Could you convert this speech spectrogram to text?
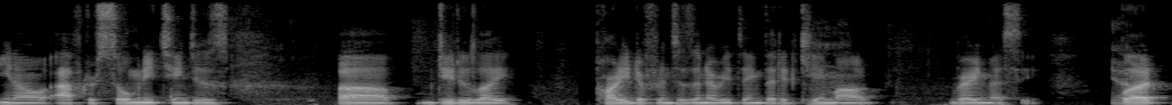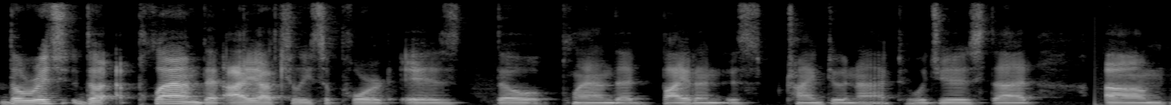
You know, after so many changes uh, due to like party differences and everything, that it came out very messy. Yeah. But the orig- the plan that I actually support is the plan that Biden is trying to enact, which is that um,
